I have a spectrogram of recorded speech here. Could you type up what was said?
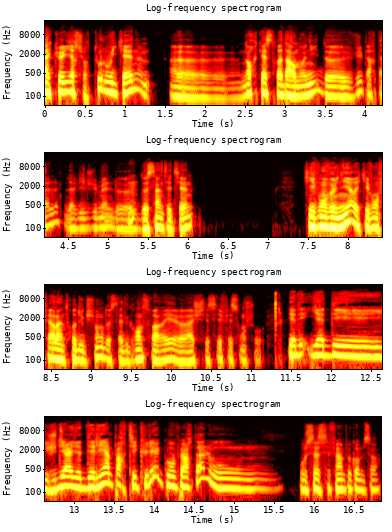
accueillir sur tout le week-end euh, un orchestre d'harmonie de Wuppertal, la ville jumelle de, Mhm. de Saint-Étienne, qui vont venir et qui vont faire l'introduction de cette grande soirée euh, HCC fait son show. Il y a des, il y a des, je dirais, il y a des liens particuliers avec Wuppertal ou, ou ça s'est fait un peu comme ça?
